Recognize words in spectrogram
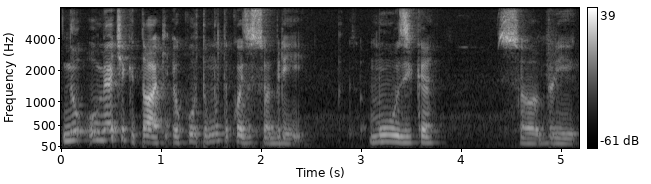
no o meu TikTok, eu curto muita coisa sobre música, sobre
